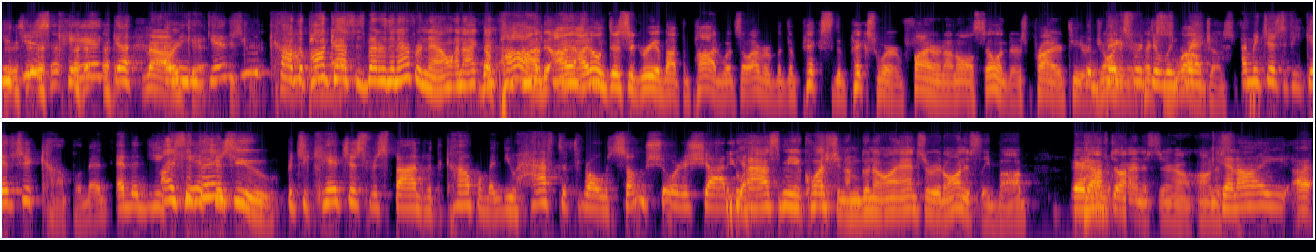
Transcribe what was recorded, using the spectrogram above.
You just can't. Go, No, I he mean, he can't. gives He you a God, the podcast is better than ever now, and I the and I'm pod, I, I don't disagree about the pod whatsoever, but the picks, the picks were firing on all cylinders prior to your The joining. picks the were picks as doing well, great. Joseph. I mean, Joseph, he gives you a compliment, and then you I can't said thank just. you. But you can't just respond with the compliment. You have to throw some sort of shot. You at asked me a question. I'm going to answer it honestly, Bob. I Bear have down. to answer uh, honestly. Can I, I?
